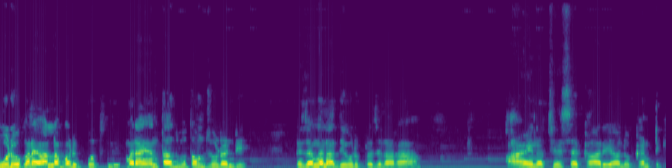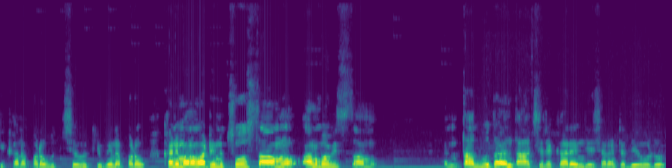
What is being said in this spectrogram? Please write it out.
ఊడి ఒకనే అల్ల పడిపోతుంది. మరి ఎంత అద్భుతం చూడండి. నిజంగా నా దేవుడు ప్రజలారా ఆయన చేసే కార్యాలు కంటికి కనపడవు చెవికి వినపడవు. కానీ మనం వాటిని చూస్తాము అనుభవిస్తాము. ఎంత అద్భుతం ఎంత ఆశ్చర్యకార్యం చేశారంటే దేవుడు.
